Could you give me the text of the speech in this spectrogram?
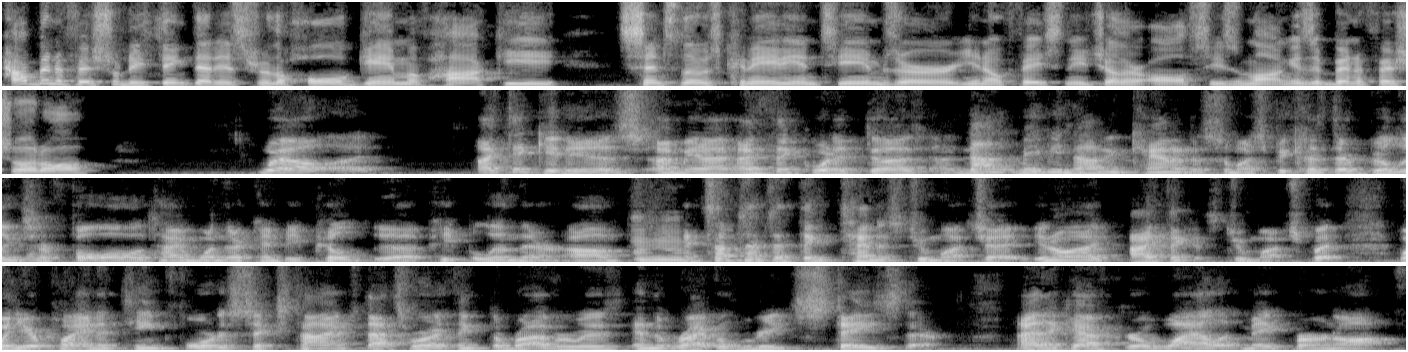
How beneficial do you think that is for the whole game of hockey? Since those Canadian teams are, you know, facing each other all season long, is it beneficial at all? Well, I think it is. I mean, I, I, think what it does, not maybe not in Canada so much because their buildings are full all the time when there can be pil- uh, people in there. Um, mm-hmm. And sometimes I think 10 is too much. I, you know, I, I think it's too much. But when you're playing a team four to six times, that's where I think the rivalry is. And the rivalry stays there. I think after a while it may burn off.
